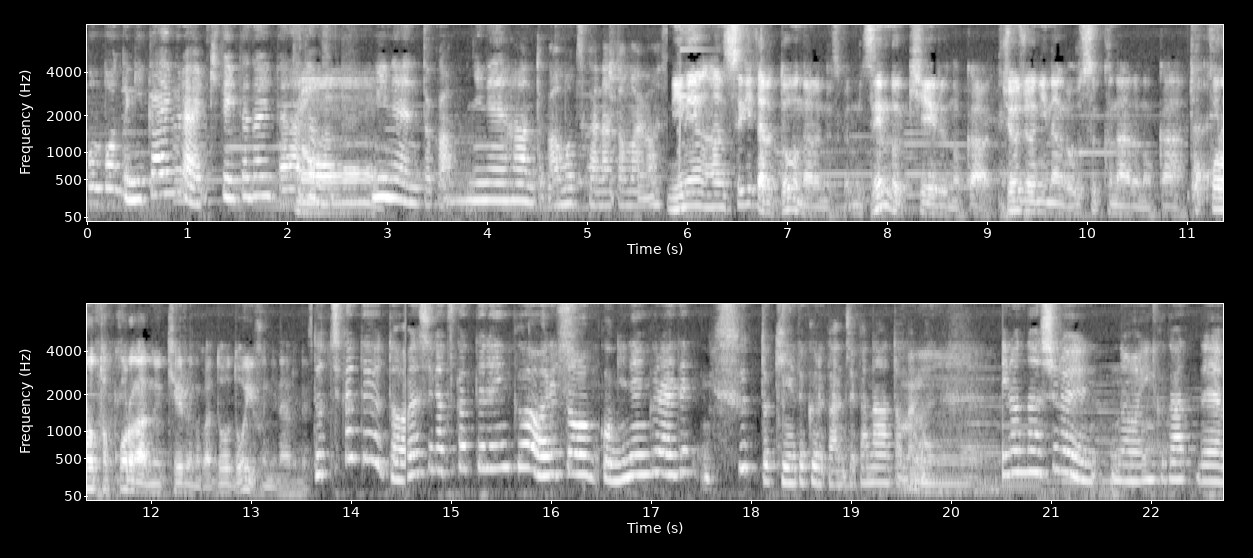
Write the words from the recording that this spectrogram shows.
ポンポンと2回ぐらい来ていただいたら多分2 2年とか2年半とか持つかなと思います。年半過ぎたらどうなるんですか？全部消えるのか徐々になんか薄くなるのかところどころが抜けるのかどうどういうふうになるんですか？どっちかというと私が使ってるインクは割とこう2年ぐらいでスッと消えてくる感じかなと思いますいろんな種類のインクがあって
